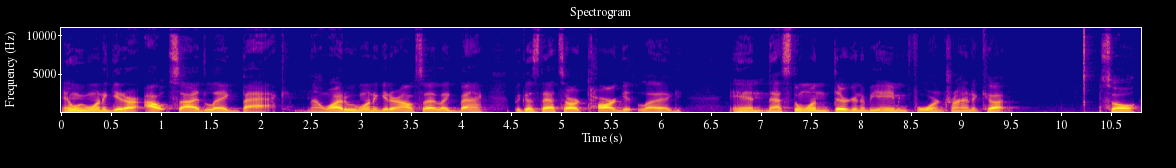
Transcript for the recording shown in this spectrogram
And we want to get our outside leg back. Now, why do we want to get our outside leg back? Because that's our target leg, and that's the one that they're going to be aiming for and trying to cut. So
